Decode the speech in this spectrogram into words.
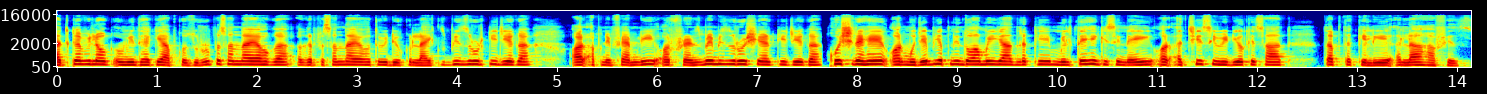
आज का व्लॉग उम्मीद है कि आपको ज़रूर पसंद आया होगा। अगर पसंद आया हो तो वीडियो को लाइक भी ज़रूर कीजिएगा और अपने फैमिली और फ्रेंड्स में भी ज़रूर शेयर कीजिएगा। खुश रहें और मुझे भी अपनी दुआ में याद रखें। मिलते हैं किसी नई और अच्छी सी वीडियो के साथ। तब तक के लिए अल्लाह हाफिज़।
